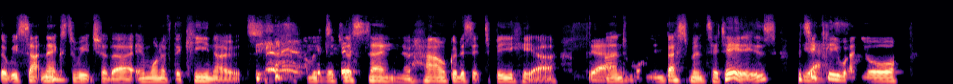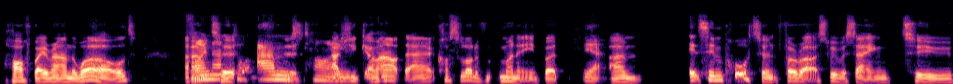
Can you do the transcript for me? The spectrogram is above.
that we sat next to each other in one of the keynotes, and we were just saying, you know, how good is it to be here, yeah. and what an investment it is, particularly yes. when you're halfway around the world um, financial to, and to time. Actually, go out there. It costs a lot of money, but yeah, um, it's important for us. We were saying to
